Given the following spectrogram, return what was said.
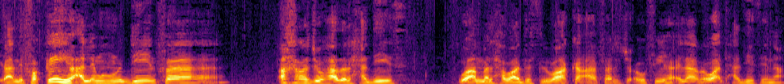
يعني فقيه يعلمهم الدين فأخرجوا هذا الحديث. وأما الحوادث الواقعة فارجعوا فيها إلى رواد حديثنا.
